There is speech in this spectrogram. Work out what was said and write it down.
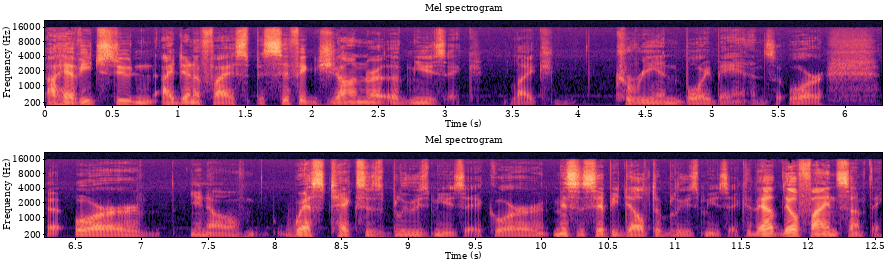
I have each student identify a specific genre of music, like Korean boy bands or or you know West Texas blues music or Mississippi Delta blues music. They'll, they'll find something.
